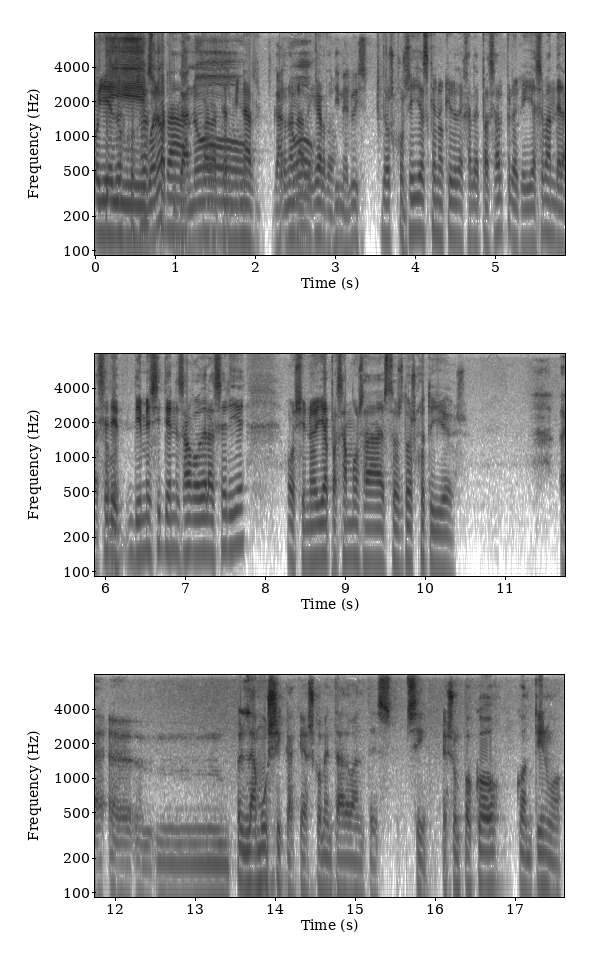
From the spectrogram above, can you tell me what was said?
Oye, y, dos cosas bueno, para, ganó, para terminar. Ganó, Perdona, Ricardo. Dime, Luis. Dos cosillas que no quiero dejar de pasar, pero que ya se van de la serie. Dime si tienes algo de la serie o si no ya pasamos a estos dos cotilleos. Eh, eh, mm, la música que has comentado antes, sí, es un poco continuo.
